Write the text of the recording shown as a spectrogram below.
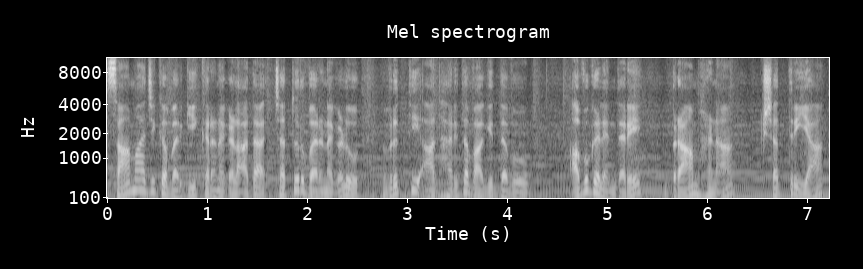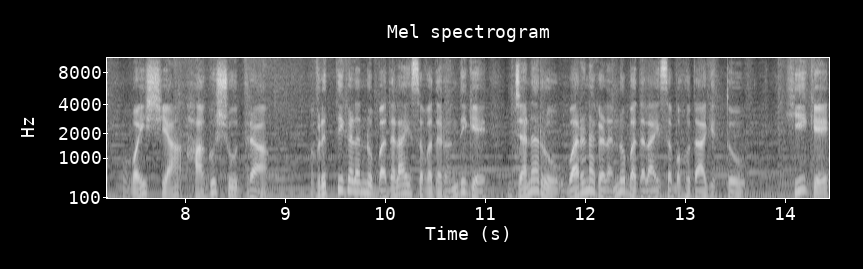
ಸಾಮಾಜಿಕ ವರ್ಗೀಕರಣಗಳಾದ ಚತುರ್ವರ್ಣಗಳು ವೃತ್ತಿ ಆಧಾರಿತವಾಗಿದ್ದವು. ಅವುಗಳೆಂದರೆ ಬ್ರಾಹ್ಮಣ, ಕ್ಷತ್ರಿಯ, ವೈಶ್ಯ ಹಾಗೂ ಶೂದ್ರ. ವೃತ್ತಿಗಳನ್ನು ಬದಲಾಯಿಸುವುದರೊಂದಿಗೆ ಜನರು ವರ್ಣಗಳನ್ನು ಬದಲಾಯಿಸಬಹುದಾಗಿತ್ತು. ಹೀಗೆ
